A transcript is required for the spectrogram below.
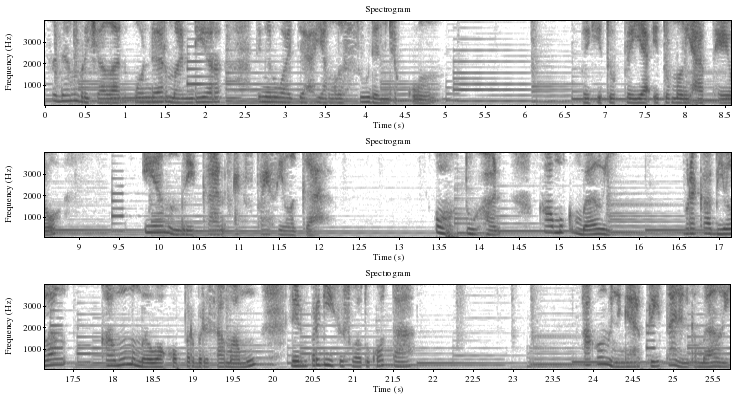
sedang berjalan mondar-mandir dengan wajah yang lesu dan jekung. Begitu pria itu melihat Theo, ia memberikan ekspresi lega. "Oh Tuhan, kamu kembali." Mereka bilang kamu membawa koper bersamamu dan pergi ke suatu kota. Aku mendengar berita dan kembali.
